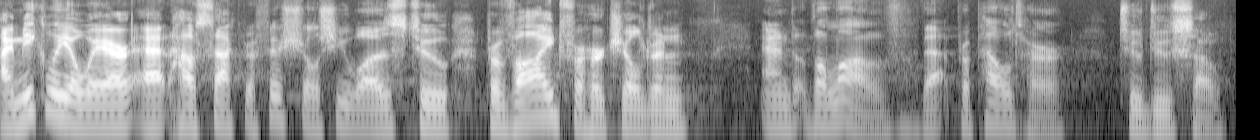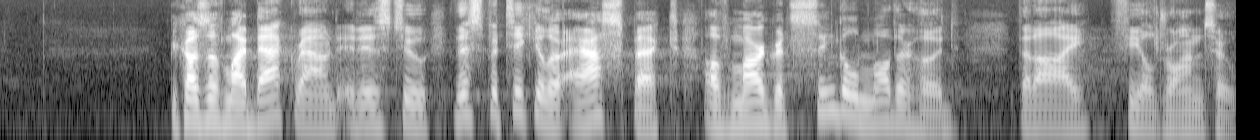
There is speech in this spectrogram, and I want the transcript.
I'm equally aware at how sacrificial she was to provide for her children and the love that propelled her to do so. Because of my background, it is to this particular aspect of Margaret's single motherhood that I feel drawn to.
